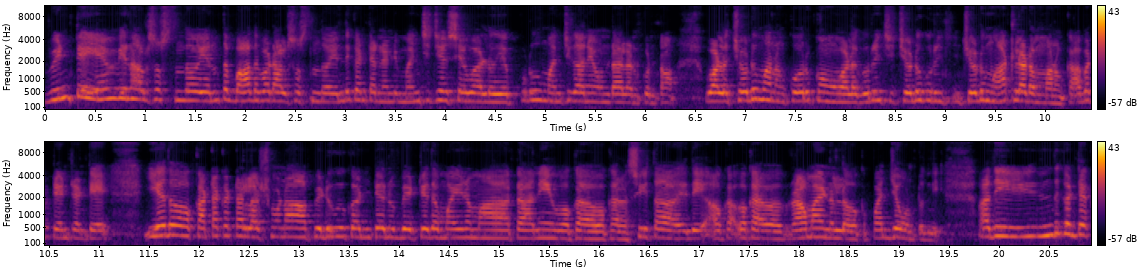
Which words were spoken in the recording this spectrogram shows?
వింటే ఏం వినాల్సి వస్తుందో ఎంత బాధపడాల్సి వస్తుందో ఎందుకంటేనండి మంచి చేసేవాళ్ళు ఎప్పుడూ మంచిగానే ఉండాలనుకుంటాం. వాళ్ళ చెడు మనం కోరుకోం వాళ్ళ గురించి చెడు గురించి చెడు మాట్లాడడం మనం. కాబట్టి ఏంటంటే ఏదో కటకట లక్ష్మణ పిడుగు కంటే నువ్వు మాట అని ఒక ఒక సీత ఇది ఒక ఒక రామాయణంలో ఒక పద్యం ఉంటుంది. అది ఎందుకంటే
